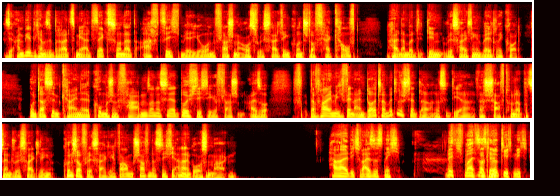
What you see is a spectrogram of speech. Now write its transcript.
sie angeblich haben sie bereits mehr als 680 Millionen Flaschen aus Recycling-Kunststoff verkauft und halten aber den Recycling-Weltrekord. Und das sind keine komischen Farben, sondern das sind ja durchsichtige Flaschen. Also da frage ich mich, wenn ein deutscher Mittelständler, das sind die ja, das schafft, 100% Recycling, Kunststoffrecycling, warum schaffen das nicht die anderen großen Marken? Harald, ich weiß es nicht. Ich weiß es okay. wirklich nicht.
